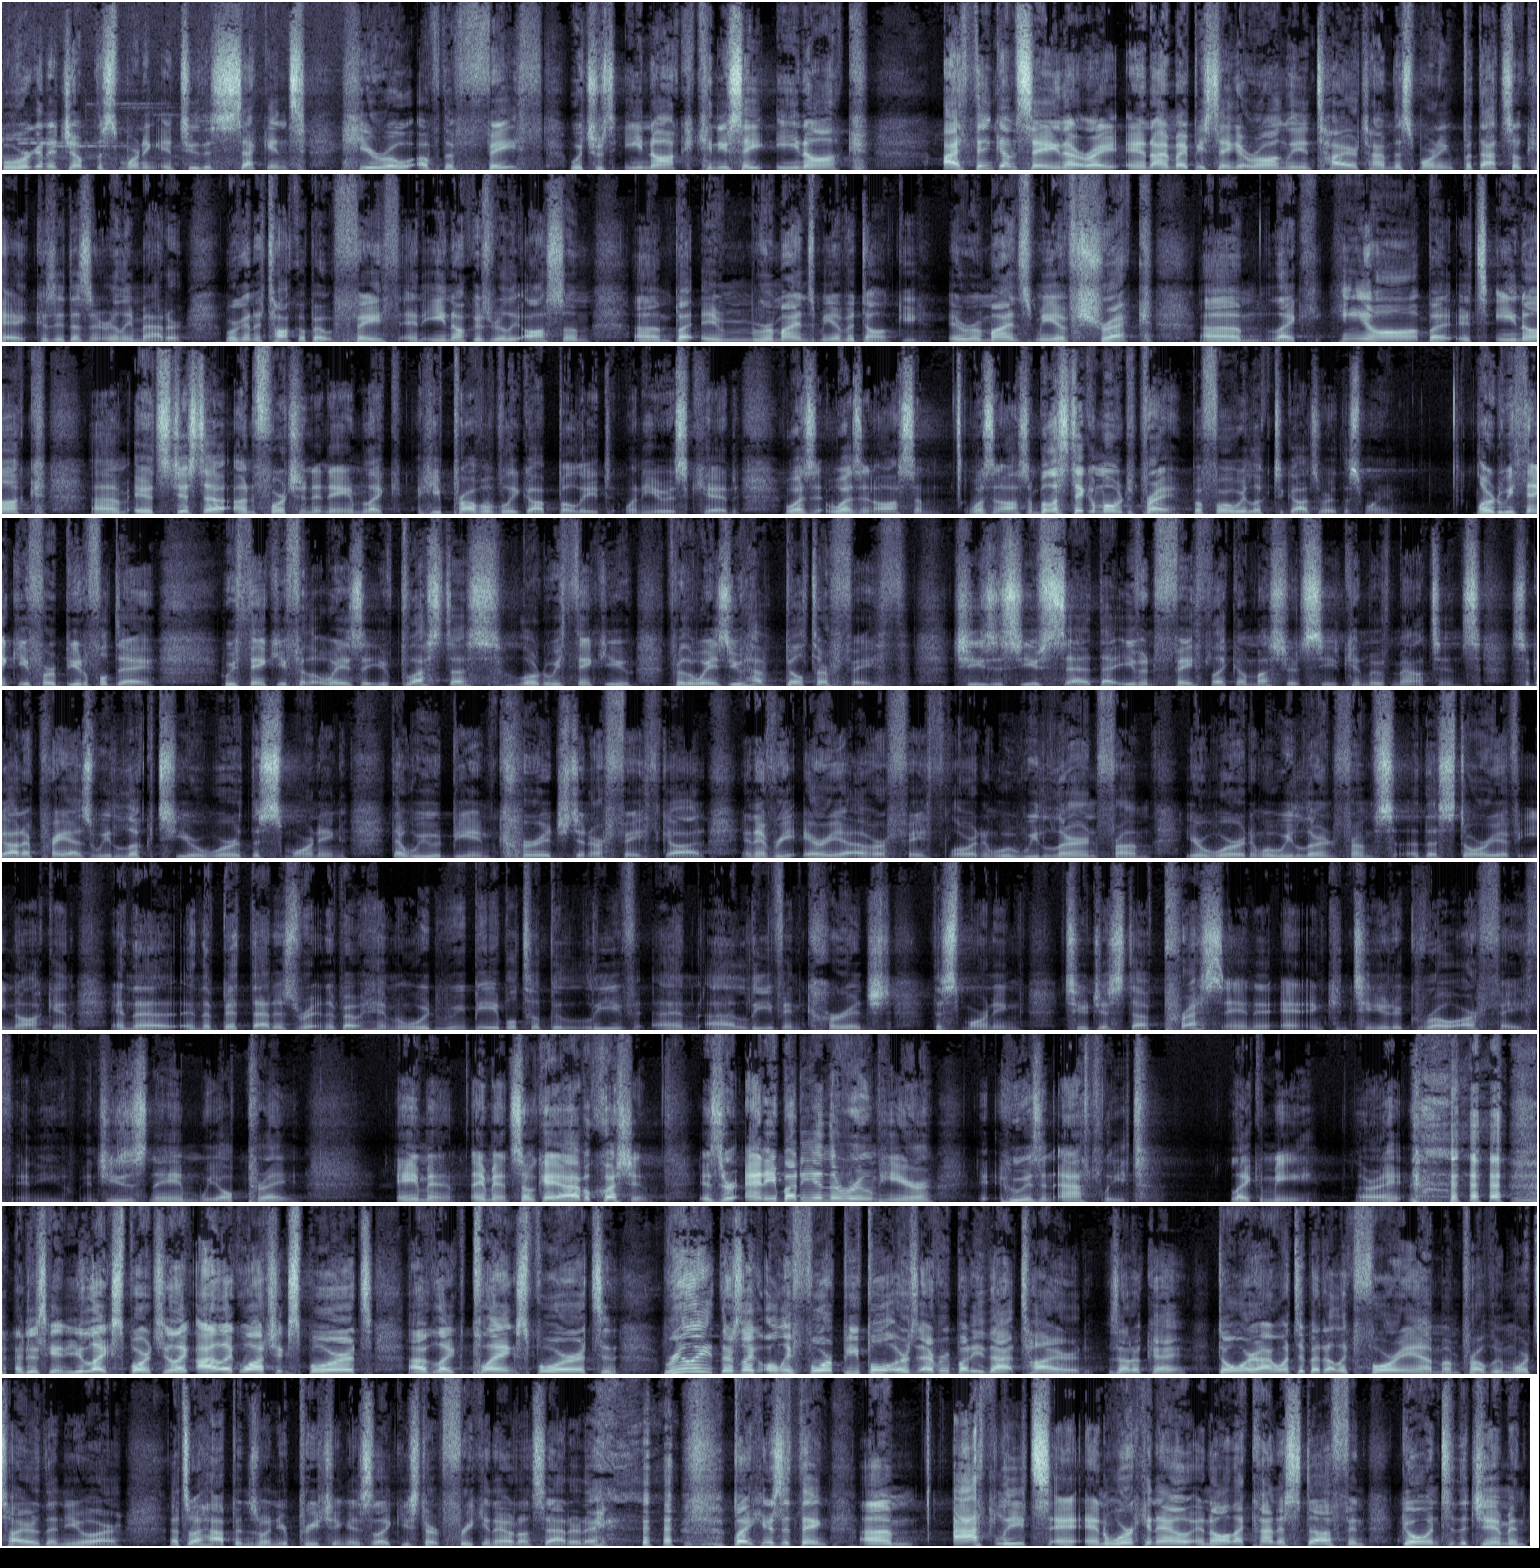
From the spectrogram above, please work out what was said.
But we're going to jump this morning into the second hero of the faith, which was Enoch. Can you say Enoch? I think I'm saying that right, and I might be saying it wrong the entire time this morning, but that's okay because it doesn't really matter. We're going to talk about faith, and Enoch is really awesome, um, but it reminds me of a donkey. It reminds me of Shrek, um, like hee but it's Enoch. Um, it's just an unfortunate name. Like he probably got bullied when he was a kid. wasn't wasn't awesome. wasn't awesome. But let's take a moment to pray before we look to God's word this morning. Lord, we thank you for a beautiful day. We thank you for the ways that you've blessed us. Lord, we thank you for the ways you have built our faith. Jesus, you said that even faith like a mustard seed can move mountains. So, God, I pray as we look to your word this morning that we would be encouraged in our faith, God, in every area of our faith, Lord. And would we learn from your word and would we learn from the story of Enoch and, and, the, and the bit that is written about him? And would we be able to believe and uh, leave encouraged this morning to just uh, press in and, and continue to grow our faith in you? In Jesus' name, we all pray. Amen. Amen. So, okay, I have a question. Is there anybody in the room here who is an athlete like me? All right? I'm just kidding. You like sports. You're like, I like watching sports. I like playing sports. And really, there's like only four people, or is everybody that tired? Is that okay? Don't worry. I went to bed at like 4 a.m. I'm probably more tired than you are. That's what happens when you're preaching, is like you start freaking out on Saturday. but here's the thing um, athletes and, and working out and all that kind of stuff and going to the gym and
